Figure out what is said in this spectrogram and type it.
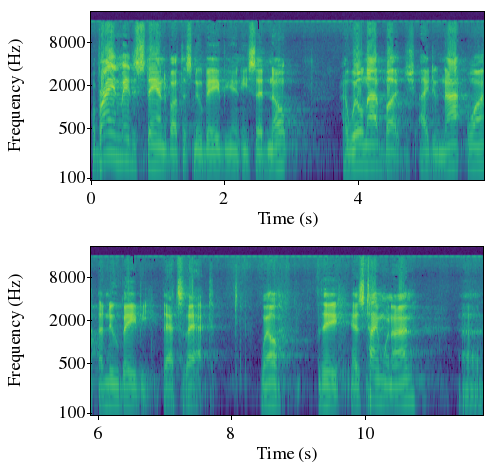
Well, Brian made a stand about this new baby and he said, Nope, I will not budge. I do not want a new baby. That's that. Well, they, as time went on, uh,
